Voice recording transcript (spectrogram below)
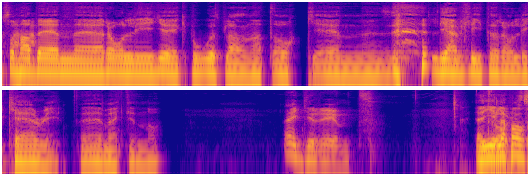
Som hade en eh, roll i Gökboet bland annat och en jävligt liten roll i Carrie. Det är mäktigt ändå. Det är grymt. Jag gillar på hans...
